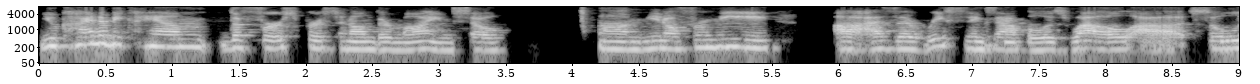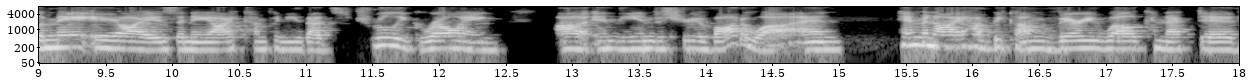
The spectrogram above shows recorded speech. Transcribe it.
you kind of become the first person on their mind. So, um, you know, for me, uh, as a recent example as well, uh, so LeMay AI is an AI company that's truly growing uh, in the industry of Ottawa. And him and I have become very well connected.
